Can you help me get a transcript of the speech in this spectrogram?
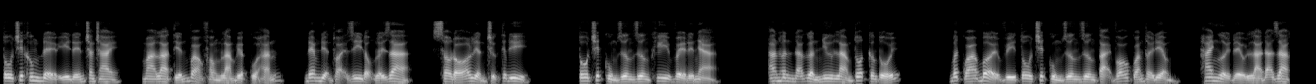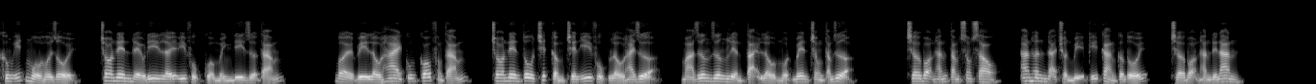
Tô chết không để ý đến trang trai, mà là tiến vào phòng làm việc của hắn, đem điện thoại di động lấy ra, sau đó liền trực tiếp đi. Tô chết cùng dương dương khi về đến nhà. An hân đã gần như làm tốt cơm tối. Bất quá bởi vì tô chết cùng dương dương tại võ quán thời điểm, hai người đều là đã ra không ít mồ hôi rồi, cho nên đều đi lấy y phục của mình đi rửa tắm. Bởi vì lầu hai cũng có phòng tắm cho nên tô chết cầm trên y phục lầu hai rửa, mà dương dương liền tại lầu một bên trong tắm rửa. Chờ bọn hắn tắm xong sau, an hân đã chuẩn bị kỹ càng cơm tối, chờ bọn hắn đến ăn.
